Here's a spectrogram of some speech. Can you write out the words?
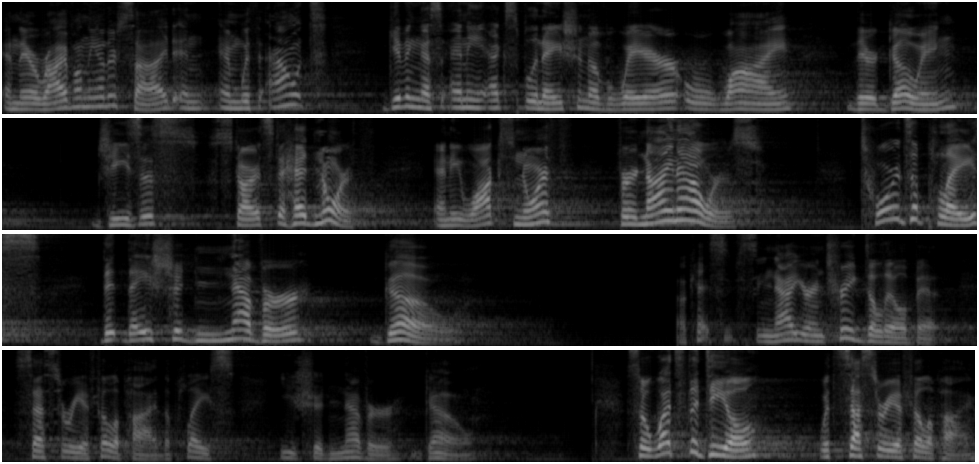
and they arrive on the other side, and, and without giving us any explanation of where or why they're going, Jesus starts to head north. And he walks north for nine hours towards a place that they should never go. Okay, so see, now you're intrigued a little bit. Caesarea Philippi, the place you should never go. So, what's the deal with Caesarea Philippi?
